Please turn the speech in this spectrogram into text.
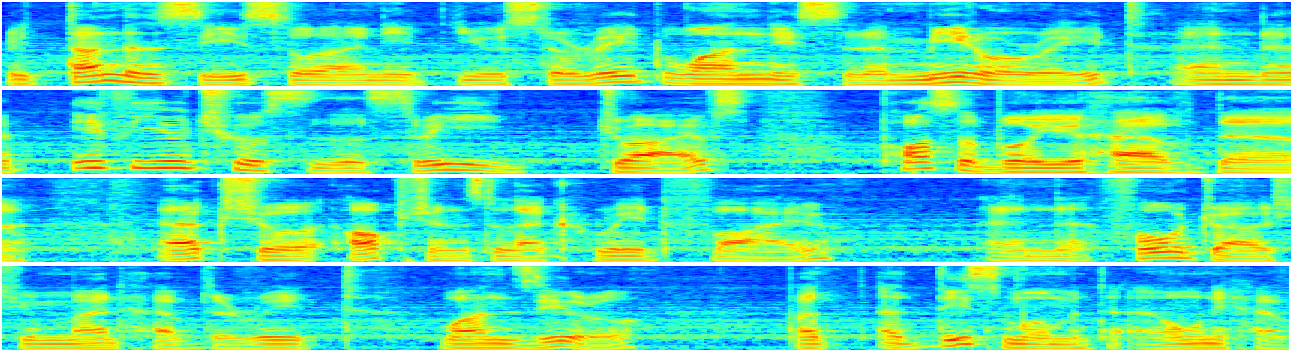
redundancy. So I need use the RAID 1 is the middle RAID and uh, if you choose the three drives possible you have the actual options like RAID 5 and four drives you might have the RAID 1 0 but at this moment I only have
